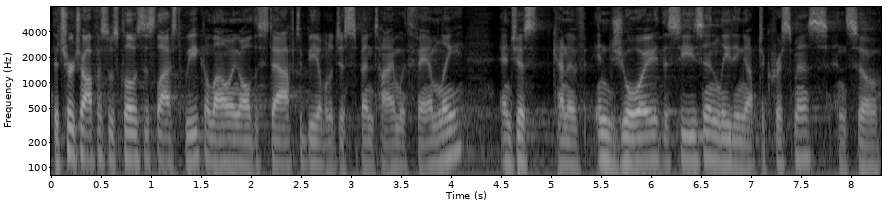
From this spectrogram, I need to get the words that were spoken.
the church office was closed this last week, allowing all the staff to be able to just spend time with family and just kind of enjoy the season leading up to Christmas. And so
